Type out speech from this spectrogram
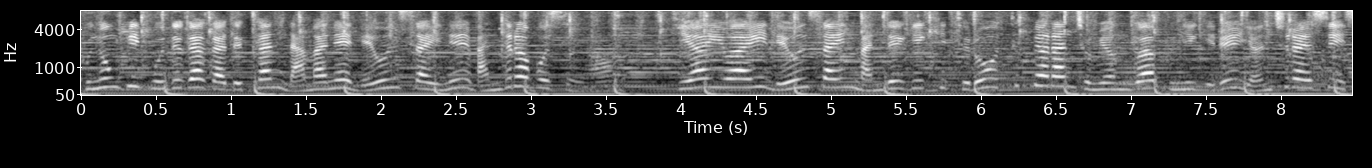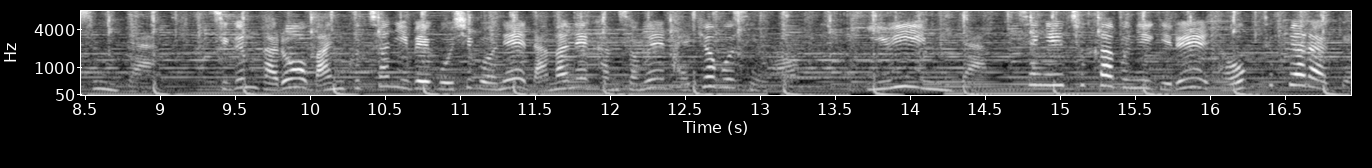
분홍빛 보드가 가득한 나만의 네온 사인을 만들어보세요. DIY 네온 사인 만들기 키트로 특별한 조명과 분위기를 연출할 수 있습니다. 지금 바로 19,250원에 나만의 감성을 밝혀보세요. 2위입니다. 생일 축하 분위기를 더욱 특별하게.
